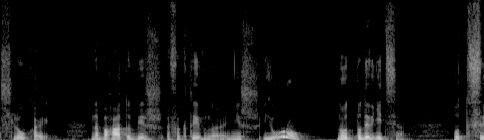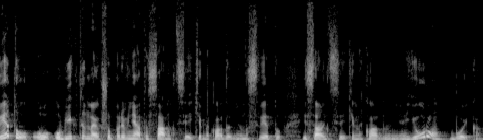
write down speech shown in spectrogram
шлюхою набагато більш ефективною, ніж Юру, ну от подивіться, от світу, об'єктивно, якщо порівняти санкції, які накладені на світу, і санкції, які накладені на Юру Бойка,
